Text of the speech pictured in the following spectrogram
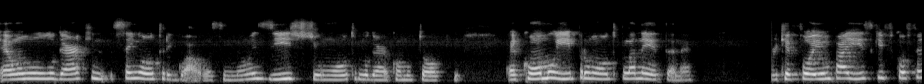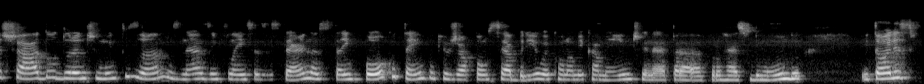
é um lugar que sem outro igual, assim, não existe um outro lugar como Tóquio. É como ir para um outro planeta, né? Porque foi um país que ficou fechado durante muitos anos, né? As influências externas, tem pouco tempo que o Japão se abriu economicamente, né, para o resto do mundo. Então eles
